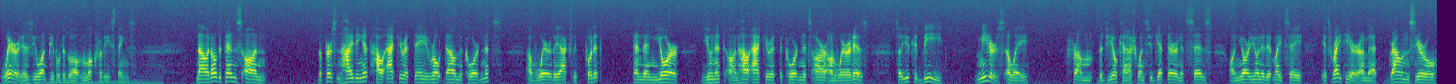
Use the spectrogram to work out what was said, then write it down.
where it is. You want people to go out and look for these things. Now, it all depends on the person hiding it, how accurate they wrote down the coordinates of where they actually put it, and then your unit on how accurate the coordinates are on where it is. So you could be meters away from the geocache. Once you get there and it says on your unit it might say it's right here. I'm at ground zero.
